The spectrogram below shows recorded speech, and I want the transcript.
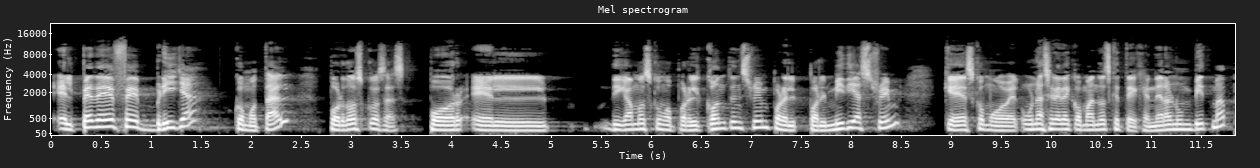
el PDF brilla como tal por dos cosas por el, digamos, como por el content stream, por el, por el media stream, que es como una serie de comandos que te generan un bitmap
